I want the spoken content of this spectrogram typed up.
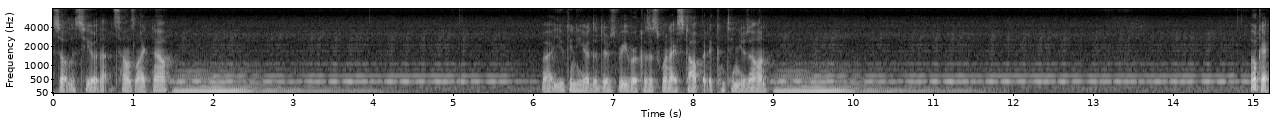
So let's see what that sounds like now. Right, you can hear that there's reverb because it's when I stop it, it continues on. Okay,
